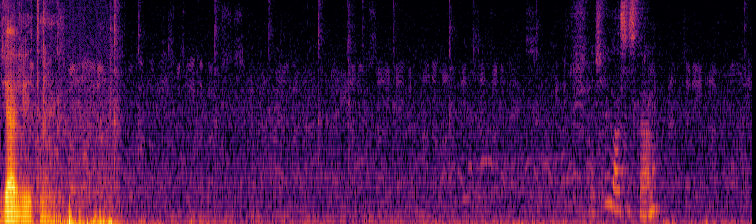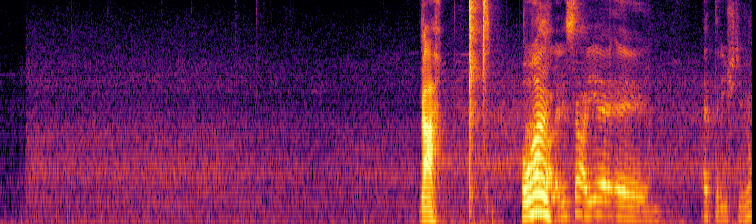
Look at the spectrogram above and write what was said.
Já vi também. Deixa ele lá ciscando. Ah. Ah, Porra, galera, isso aí é, é, é triste, viu?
